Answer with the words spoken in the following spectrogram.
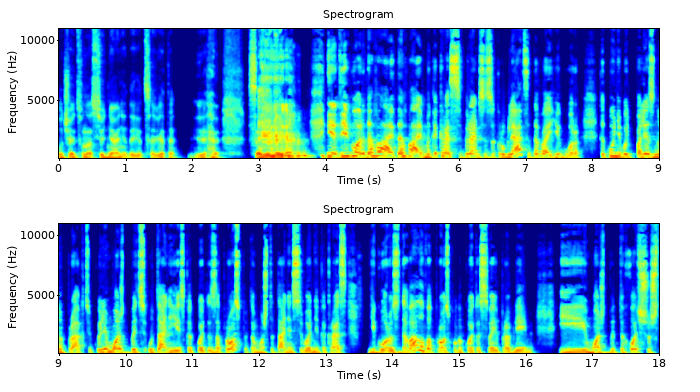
Получается, у нас сегодня Аня дает советы. Советы. Нет, Егор, давай, давай. Мы как раз собираемся закругляться. Давай, Егор, какую-нибудь полезную практику. Или, может быть, у Тани есть какой-то запрос, потому что Таня сегодня как раз Егору задавала вопрос по какой-то своей проблеме. И, может быть, ты хочешь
